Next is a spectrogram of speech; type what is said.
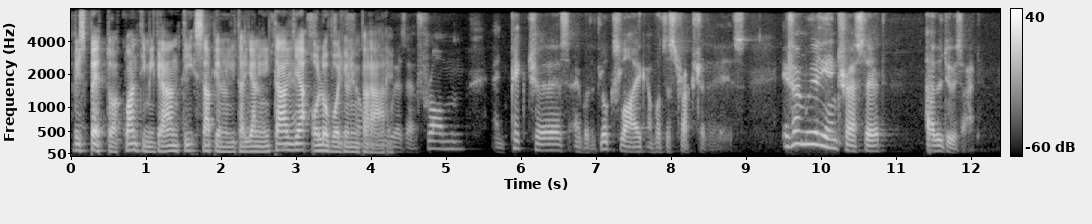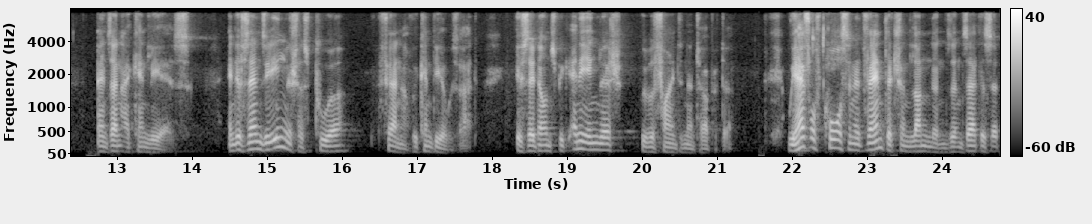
rispetto a quanti migranti sappiano l'italiano in Italia o lo vogliono imparare. If I'm really interested, I will do that. And then I can liaise. And if then the English is poor, fair enough, we can deal with that. If they don't speak any English, we will find an interpreter. We have, of course, an advantage in London, and that is that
